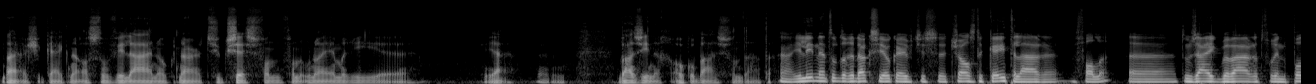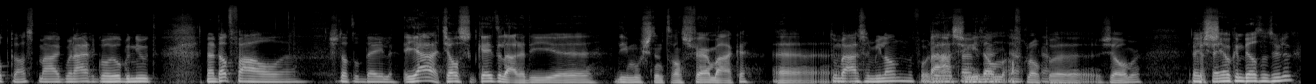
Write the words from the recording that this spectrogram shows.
nou, als je kijkt naar Aston Villa en ook naar het succes van, van Unai Emery... eh, ja, eh, waanzinnig. Ook op basis van data. Ja, je liet net op de redactie ook eventjes eh, Charles de Ketelaar eh, vallen. Eh, toen zei ik bewaar het voor in de podcast. Maar ik ben eigenlijk wel heel benieuwd naar dat verhaal, eh, als je dat wilt delen. Ja, Charles Ketelaren die, eh, die moest een transfer maken. Eh, Toen bij AC Milan. Voor bij de AC Milan. Ja, afgelopen eh, zomer. PSV ook in beeld natuurlijk.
